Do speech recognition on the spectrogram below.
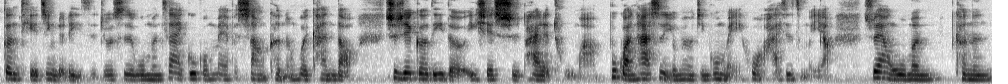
更贴近的例子，就是我们在 Google Map 上可能会看到世界各地的一些实拍的图嘛，不管它是有没有经过美化还是怎么样。虽然我们可能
